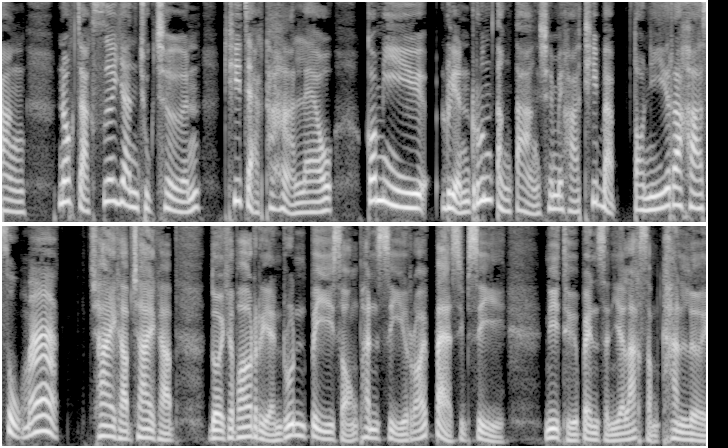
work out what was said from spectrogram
ดังๆ นอกจากเสื้อยันฉุกเฉินที่แจกทหารแล้ว ก็มีเหรียญรุ่นต่างๆ ใช่ไหมคะ ที่แบบตอนนี้ราคาสูงมาก ใช่ครับใช่ครับ โดยเฉพาะเหรียญรุ่นปี 2484 นี่ถือเป็นสัญลักษณ์สำคัญเลย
